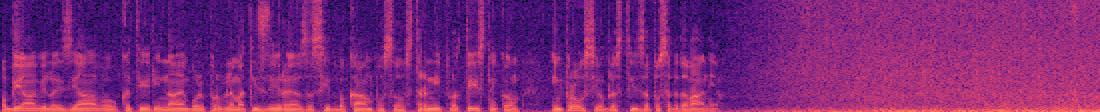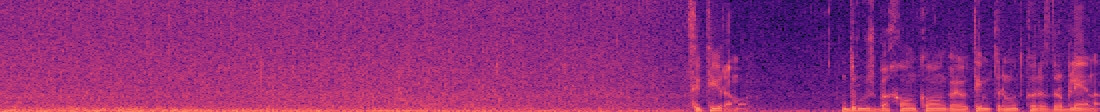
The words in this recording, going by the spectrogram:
objavila izjavo, v kateri najbolj problematizirajo zasedbo kampusov strani protestnikov in prosijo oblasti za posredovanje. Citiramo. Družba Hongkonga je v tem trenutku razdrobljena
